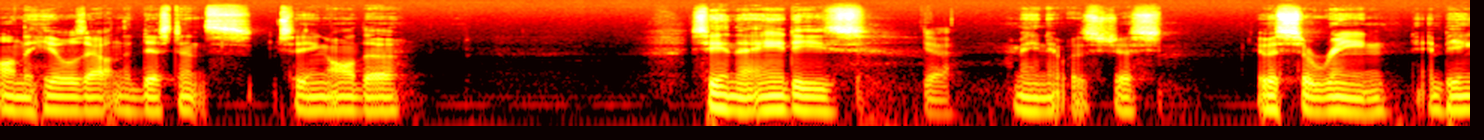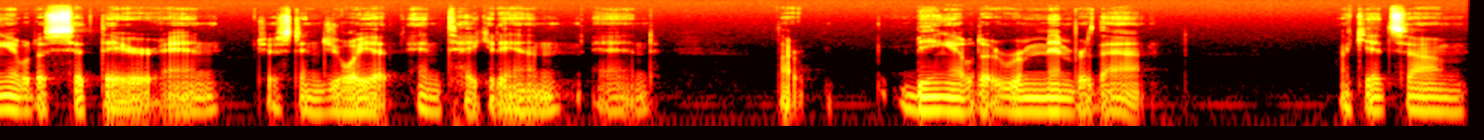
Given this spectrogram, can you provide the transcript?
on the hills out in the distance, seeing all the seeing the Andes. Yeah. I mean, it was just it was serene, and being able to sit there and just enjoy it and take it in, and like being able to remember that, like it's um,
